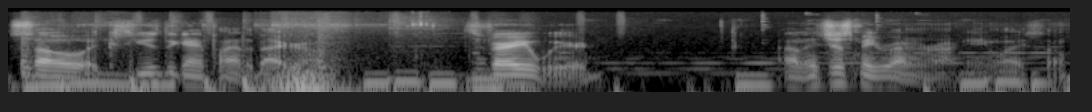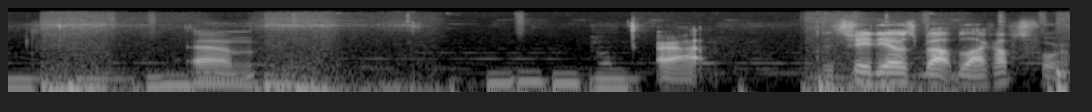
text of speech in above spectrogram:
so excuse the gameplay in the background. It's very weird. Um, it's just me running around anyway. So, um, all right. This video is about Black Ops 4. Me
